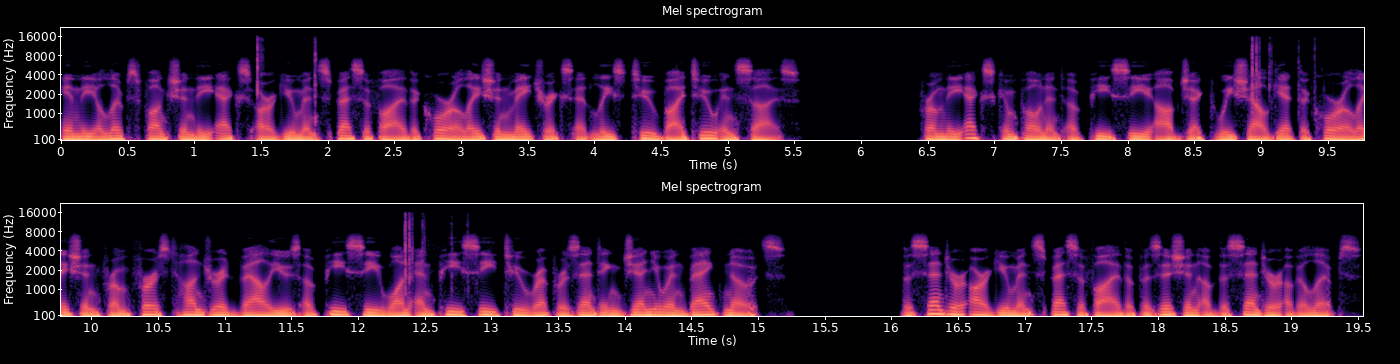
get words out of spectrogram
In the ellipse function the x argument specify the correlation matrix at least 2 by 2 in size. From the x component of PC object we shall get the correlation from first 100 values of PC1 and PC2 representing genuine banknotes. The center argument specify the position of the center of ellipse.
